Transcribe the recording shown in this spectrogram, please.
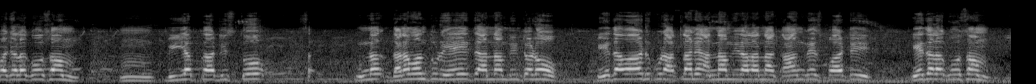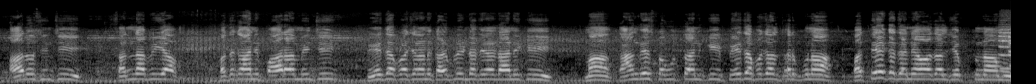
ప్రజల కోసం మ్, కార్డు ఇస్తూ ఉన్న ధనవంతుడు ఏదైతే అన్నం తింటాడో పేదవాడు కూడా అట్లానే అన్నం తినాలన్న కాంగ్రెస్ పార్టీ పేదల కోసం ఆలోచించి సన్న బియ్య పథకాన్ని ప్రారంభించి పేద ప్రజలను కడుపునిండా తినడానికి మా కాంగ్రెస్ ప్రభుత్వానికి పేద ప్రజల తరఫున ప్రత్యేక ధన్యవాదాలు చెప్తున్నాము.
